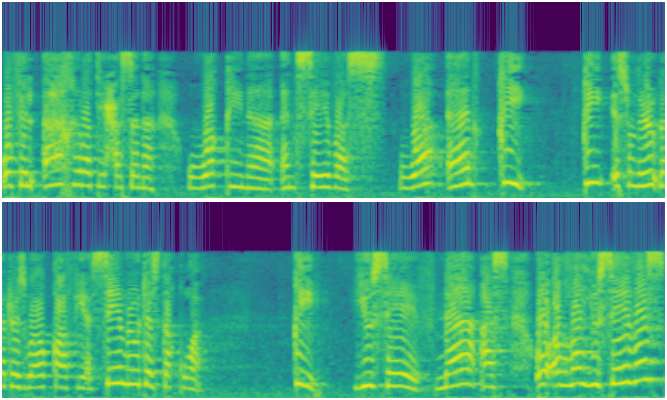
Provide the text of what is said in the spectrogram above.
وفي الآخرة حسنة وقنا and save us. Wa and qi. Qi is from the root letters well qafiyah. Same root as taqwa. Qi. You save. Na us. Oh Allah, you save us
